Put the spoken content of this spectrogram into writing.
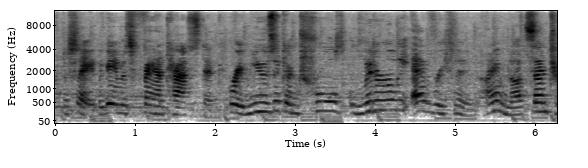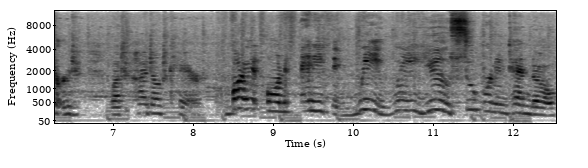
Have to say. The game is fantastic. Great music and trolls literally everything. I am not centered, but I don't care. Buy it on anything. Wii, Wii U, Super Nintendo.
